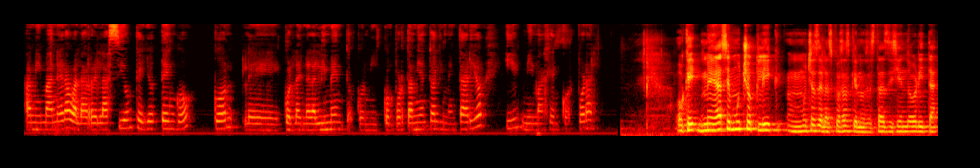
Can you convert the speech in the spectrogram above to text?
a mi manera o a la relación que yo tengo con, con el alimento, con mi comportamiento alimentario y mi imagen corporal. Ok, me hace mucho clic muchas de las cosas que nos estás diciendo ahorita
